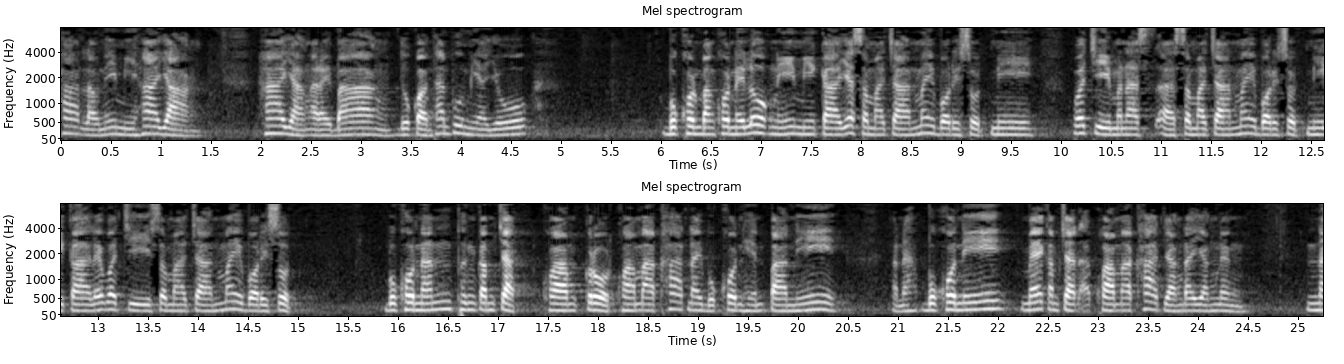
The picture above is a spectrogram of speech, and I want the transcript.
ฆาตเหล่านี้มีห้าอย่าง ห้าอย่างอะไรบ้าง ดูก่อนท่านผู้มีอายุ บุคคลบางคนในโลกนี้ มีกายสมาจารไม่บริสุทธิ์มีวจีมนาสมาจารไม่บริสุทธิ์ มีกายและวจีสมาจารไม่บริสุทธิ์ บุคคลนั้นพึงกำจัดความโกรธความอาฆาตในบุคคลเห็นปานนี้นะบุคคลนี้แม้กำจัดความอาฆาตอย่างใดอย่างหนึ่ง ใน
